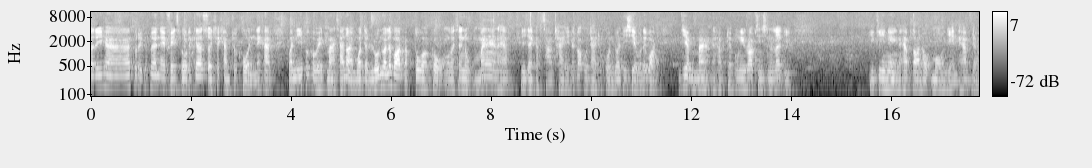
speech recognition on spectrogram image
สวัสดีครับสวัสดีเพื่อนๆใน Facebook และก็โซเชียลแคมทุกคนนะครับ วันนี้พวกเขาเวทมาช้าหน่อยหมัวแต่ลุ้นวอลเลย์บอลแบบตัวโก่งสนุกมากนะครับ ดีใจกับสาวไทย แล้วก็คนไทยทุกคนด้วยที่เชียร์วอลเลย์บอลเยี่ยมมากนะครับ เดี๋ยวพรุ่งนี้รอบชิงชนะเลิศอีก อีกทีหนึ่งนะครับ ตอน6โมงเย็นนะครับ เดี๋ยว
